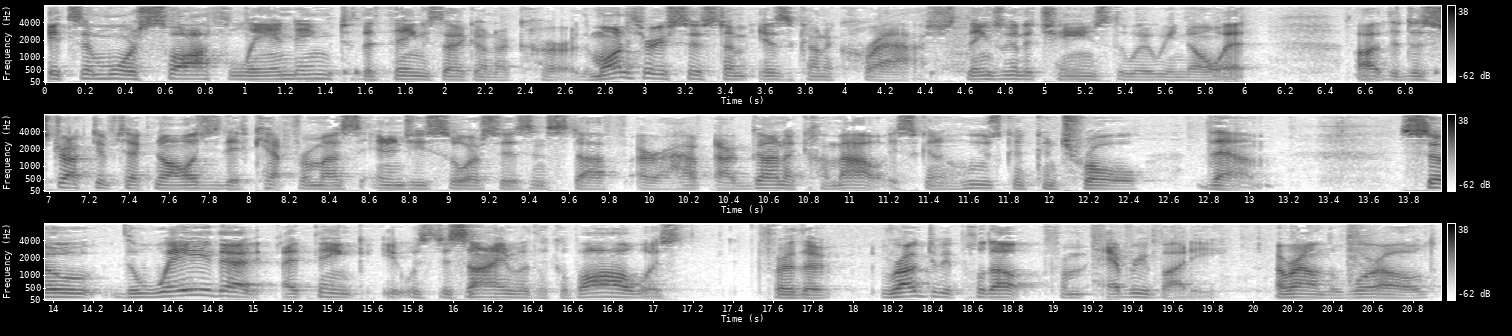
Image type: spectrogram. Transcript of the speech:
It's a more soft landing to the things that are going to occur. The monetary system is going to crash. Things are going to change the way we know it. Uh, the destructive technology they've kept from us, energy sources and stuff, are are going to come out. It's going to who's going to control them. So the way that I think it was designed with the cabal was for the rug to be pulled out from everybody around the world,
